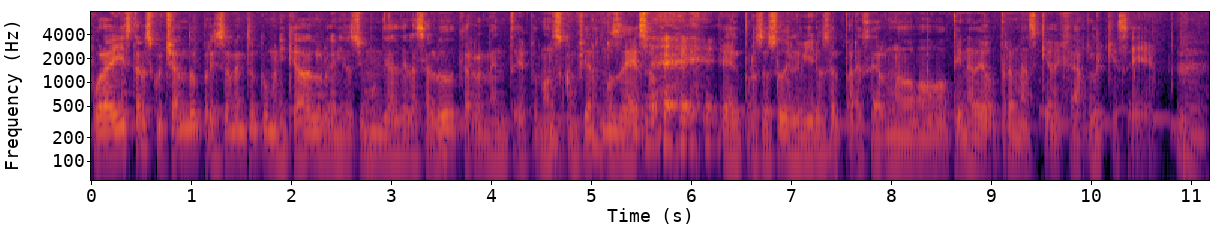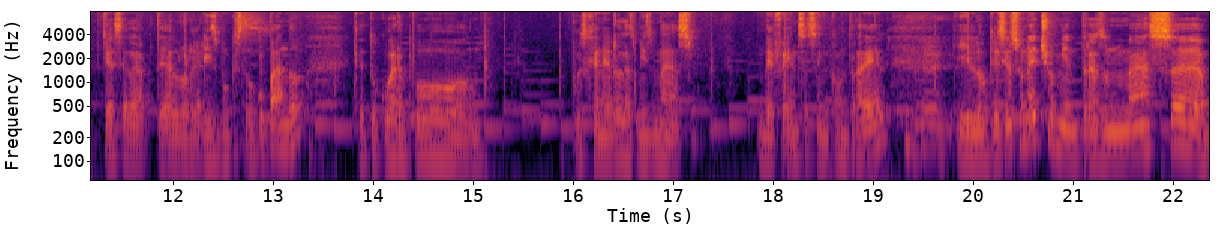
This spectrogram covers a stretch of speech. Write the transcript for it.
por ahí estaba escuchando precisamente un comunicado de la Organización Mundial de la Salud que realmente pues no nos confiáramos de eso. El proceso del virus al parecer no tiene de otra más que dejarle que se, Mm. que se adapte al organismo que está ocupando, que tu cuerpo pues genera las mismas defensas en contra de él. Y lo que sí es un hecho, mientras más eh,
